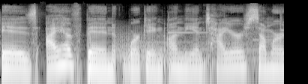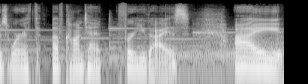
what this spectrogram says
is I have been working on the entire summer's worth of content for you guys. I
